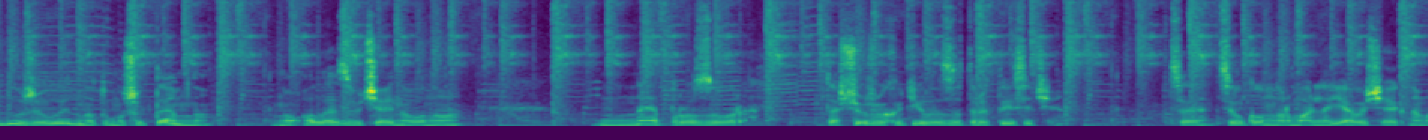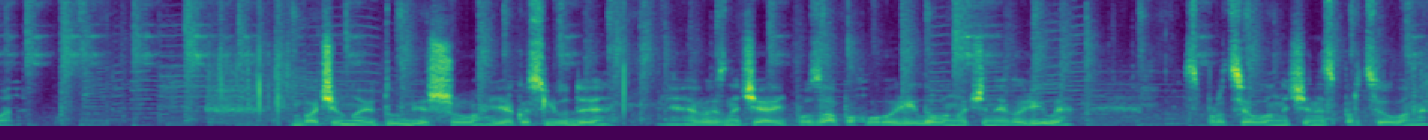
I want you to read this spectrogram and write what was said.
Дуже видно, тому що темно. Ну, але, звичайно, воно не прозоре. Та що ж ви хотіли за три тисячі? Це цілком нормальне явище, як на мене. Бачив на Ютубі, що якось люди е, визначають по запаху, горіло воно чи не горіле, спрацьоване чи не спрацьоване.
